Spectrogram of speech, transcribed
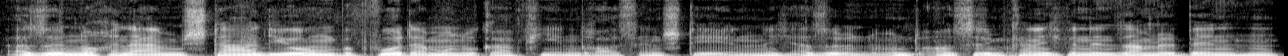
also noch in einem Stadium, bevor da Monographien daraus entstehen. Nicht? Also und außerdem kann ich von den Sammelbänden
